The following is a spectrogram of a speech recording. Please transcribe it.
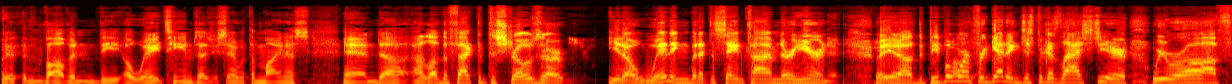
involving the away teams, as you said, with the minus, and uh, I love the fact that the Stros are you know, winning, but at the same time, they're hearing it. But, you know, the people oh, weren't oh. forgetting just because last year we were off,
